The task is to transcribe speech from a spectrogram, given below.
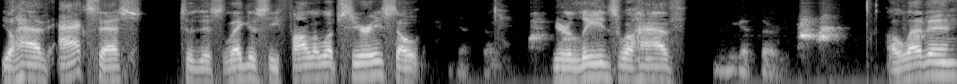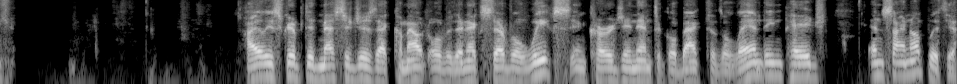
you'll have access to this legacy follow-up series. So your leads will have 11 highly scripted messages that come out over the next several weeks, encouraging them to go back to the landing page and sign up with you.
